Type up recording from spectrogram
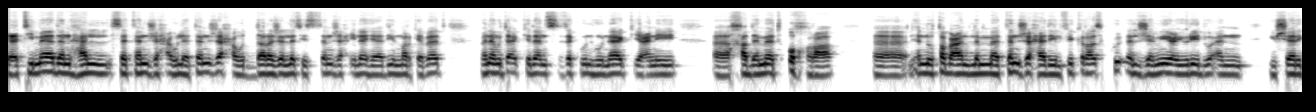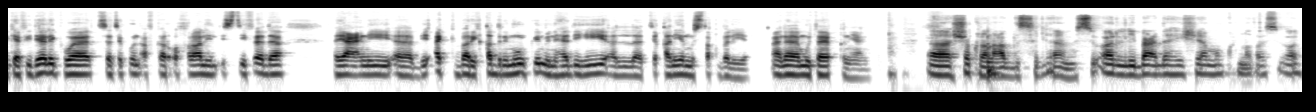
اعتمادا هل ستنجح أو لا تنجح أو الدرجة التي ستنجح اليها هذه المركبات أنا متأكد أن ستكون هناك يعني خدمات أخرى. لأنه طبعا لما تنجح هذه الفكرة الجميع يريد أن يشارك في ذلك وستكون أفكار أخرى للاستفادة يعني آه، بأكبر قدر ممكن من هذه التقنية المستقبلية. أنا متيقن يعني. آه شكرا عبد السلام. السؤال اللي بعده هشام ممكن نضع السؤال؟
